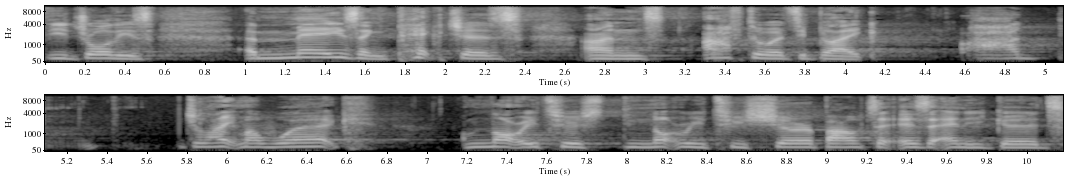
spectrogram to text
he'd draw these amazing pictures, and afterwards he'd be like, oh, Do you like my work? I'm not really, too, not really too sure about it. Is it any good?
